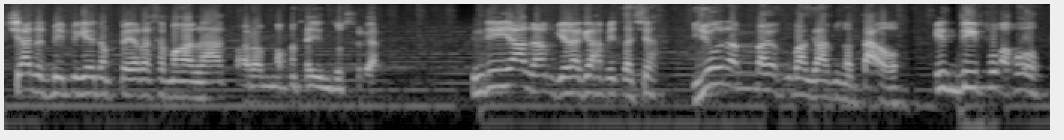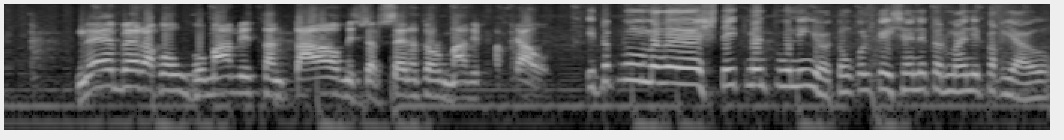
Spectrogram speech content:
siya nagbibigay ng pera sa mga lahat para mamatay ang industriya. Hindi niya alam, ginagamit na siya. Yun ang mga gumagamit ng tao. Hindi po ako. Never akong gumamit ng tao, Mr. Senator Manny Pacquiao. ito pong mga statement po ninyo tungkol kay Senator Manny Pacquiao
